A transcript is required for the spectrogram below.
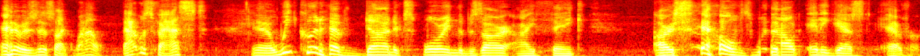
and it was just like, wow, that was fast. You know, we could have done exploring the bizarre, I think, ourselves without any guest ever.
